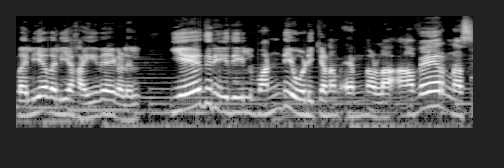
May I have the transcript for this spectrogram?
വലിയ വലിയ ഹൈവേകളിൽ ഏത് രീതിയിൽ വണ്ടി ഓടിക്കണം എന്നുള്ള അവയർനെസ്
